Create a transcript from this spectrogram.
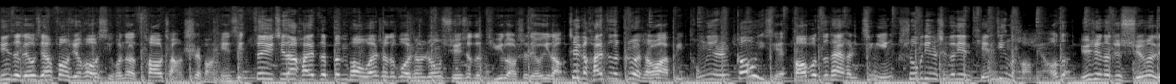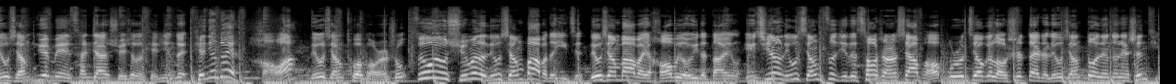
因此刘翔放学后喜欢到操场释放天性。在与其他孩子奔跑玩耍的过程中，学校的体育老师留意到这个孩子的个头啊比同龄人高一些，跑步姿态很轻盈，说不定是个练田径的好苗子。于是呢，就询问刘翔愿不愿意参加学校的田径队。田径队好啊，刘翔脱口而出。随后又询问了刘翔。爸爸的意见，刘翔爸爸也毫不犹豫地答应了。与其让刘翔自己在操场上瞎跑，不如交给老师带着刘翔锻炼锻炼身体。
